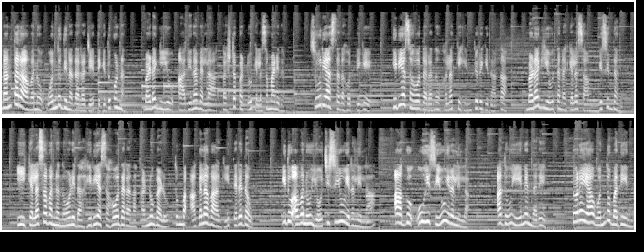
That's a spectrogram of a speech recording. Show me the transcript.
ನಂತರ ಅವನು ಒಂದು ದಿನದ ರಜೆ ತೆಗೆದುಕೊಂಡನು. ಬಡಗಿಯು ಆ ದಿನವೆಲ್ಲ ಕಷ್ಟಪಟ್ಟು ಕೆಲಸ ಮಾಡಿದನು. ಸೂರ್ಯಾಸ್ತದ ಹೊತ್ತಿಗೆ ಹಿರಿಯ ಸಹೋದರನು ಹೊಲಕ್ಕೆ ಹಿಂತಿರುಗಿದಾಗ ಬಡಗಿಯು ತನ್ನ ಕೆಲಸ ಮುಗಿಸಿದ್ದನು. ಈ ಕೆಲಸವನ್ನು ನೋಡಿದ ಹಿರಿಯ ಸಹೋದರನ ಕಣ್ಣುಗಳು ತುಂಬಾ ಅಗಲವಾಗಿ ತೆರೆದವು. ಇದು ಅವನು ಯೋಚಿಸಿಯೂ ಇರಲಿಲ್ಲ, ಹಾಗೂ ಊಹಿಸಿಯೂ ಇರಲಿಲ್ಲ. ಅದು ಏನೆಂದರೆ, ತೊರೆಯ ಒಂದು ಬದಿಯಿಂದ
